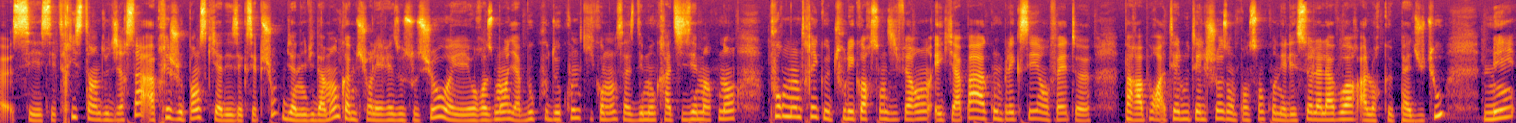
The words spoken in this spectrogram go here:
Euh, c'est triste hein, de dire ça. Après, je pense qu'il y a des exceptions, bien évidemment, comme sur les réseaux sociaux. Et heureusement, il y a beaucoup de comptes qui commencent à se démocratiser maintenant pour montrer que tous les corps sont différents et qu'il n'y a pas à complexer en fait euh, par rapport à telle ou telle chose en pensant qu'on est les seuls à l'avoir alors que pas du tout. Mais,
